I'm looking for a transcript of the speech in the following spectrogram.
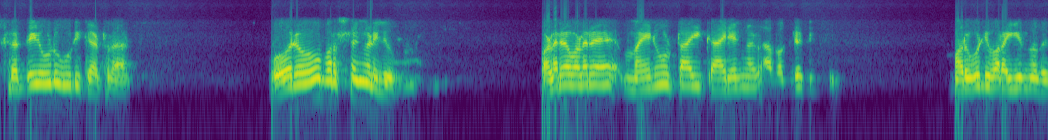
ശ്രദ്ധയോടുകൂടി കേട്ടതാണ്. ഓരോ പ്രശ്നങ്ങളിലും വളരെ വളരെ മൈന്യൂട്ടായി കാര്യങ്ങൾ അപഗ്രഥിച്ച് മറുപടി പറയുന്നത്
